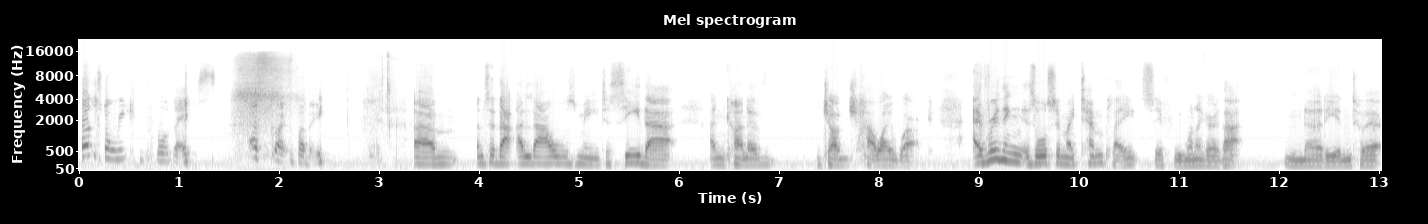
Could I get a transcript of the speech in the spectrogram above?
that's a week and four days. That's quite funny. Um, and so that allows me to see that and kind of judge how I work. Everything is also my templates, if we want to go that nerdy into it.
